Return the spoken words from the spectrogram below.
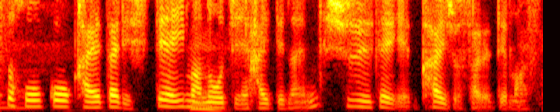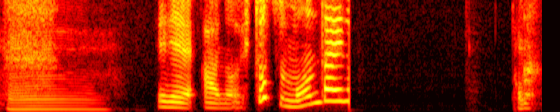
す方向を変えたりして、今うん農地に入ってないので、取水制限解除されてます。うん。でね、あの、一つ問題の、あら、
